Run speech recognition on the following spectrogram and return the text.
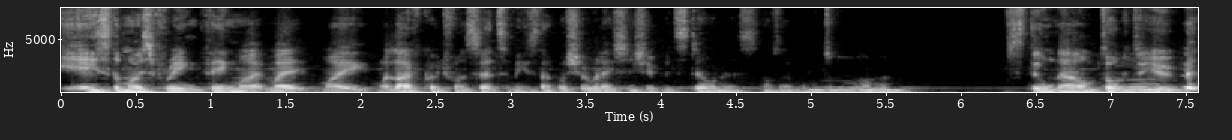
It is the most freeing thing. My my my my life coach once said to me, "He's like, what's your relationship with stillness?" I was like, "What are you talking about?" Mm. Still now, I'm talking to you.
